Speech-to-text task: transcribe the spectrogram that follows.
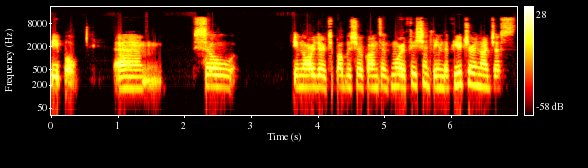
people. Um, so in order to publish our content more efficiently in the future, not just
